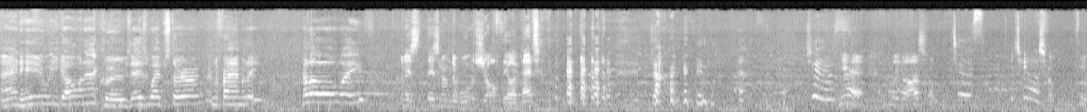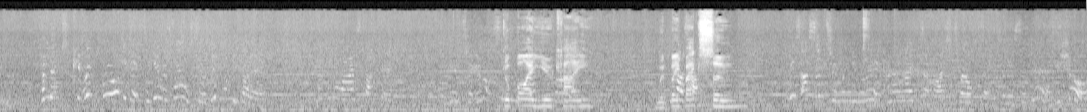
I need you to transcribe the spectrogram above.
And here we go on our cruise. There's Webster and the family. Hello, wave. And there's there's an underwater shot off the iPad. Cheers. yeah. Where you got ice from? Cheers. Where'd you get ice from? Then, we, we ordered it for you as well, so have you got it? Look at the ice bucket. You too, you're not Goodbye. UK. We'll be back soon. I said to him as well, please? And he said, yeah, you sure?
